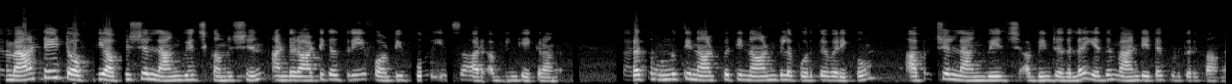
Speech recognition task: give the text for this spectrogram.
The mandate of the official language commission under article 344 is R அப்படின்னு கேட்குறாங்க சரத்து முன்னூத்தி நாற்பத்தி நான்குல பொறுத்த வரைக்கும் அபிஷியல் லாங்குவேஜ் அப்படின்றதுல எது மேண்டேட்டை கொடுத்துருக்காங்க?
